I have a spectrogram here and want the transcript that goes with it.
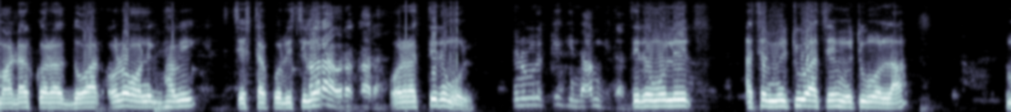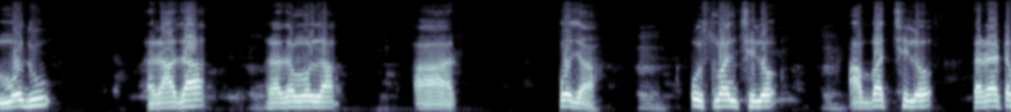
মার্ডার করার দেওয়ার। ওরা অনেকভাবেই চেষ্টা করেছিল। ওরা তৃণমূল। তৃণমূলের কি কি নাম তৃণমূলের আছে মিটু আছে মিটু মোল্লা মধু রাজা রাজা মোল্লা আর প্রজা। উসমান ছিল। আব্বাস ছিল তারা একটা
